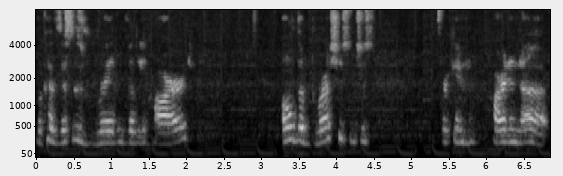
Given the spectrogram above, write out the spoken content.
Because this is really, really hard. Oh, the brush is just freaking hardened up.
